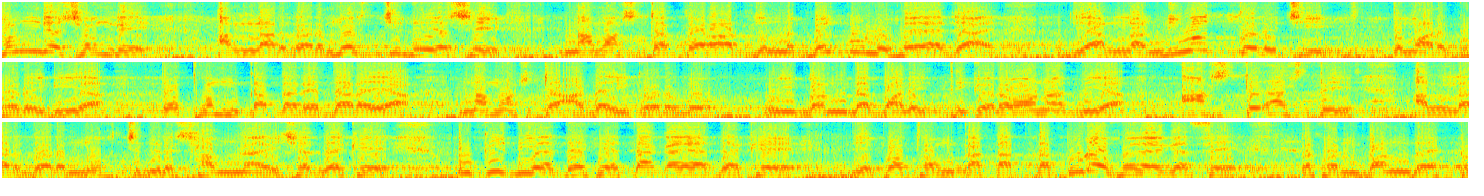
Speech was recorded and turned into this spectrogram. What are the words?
সঙ্গে সঙ্গে আল্লাহর ঘরে মসজিদে এসে নামাজটা পড়ার জন্য বেকুল হয়ে যায় যে আল্লাহ নিয়ত করেছি, তোমার ঘরে গিয়া প্রথম কাতারে দাঁড়াইয়া নামাজটা আদায় করব। ওই বান্দা বাড়ির থেকে রওনা দিয়া আস্তে আস্তে আল্লাহর ঘরে মসজিদের সামনে এসে দেখে, উকি দিয়া দেখে, তাকায়া দেখে যে প্রথম কাতারটা পুরো হয়ে গেছে। তখন বান্দা একটু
